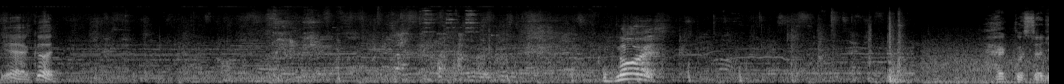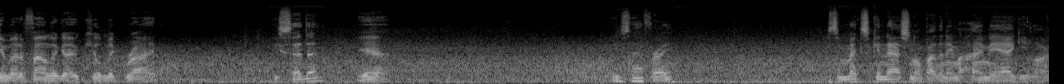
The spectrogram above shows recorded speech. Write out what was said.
Yeah, good. Norris! Hechler said you might have found the guy who killed McBride. He said that? Yeah. He's half right. He's a Mexican national by the name of Jaime Aguilar.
